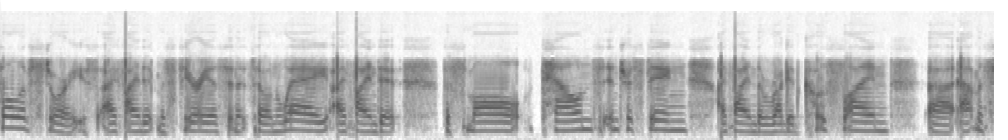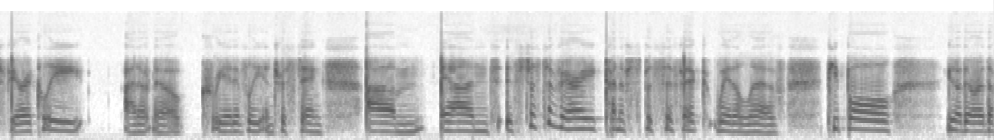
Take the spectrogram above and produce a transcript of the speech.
full of stories. I find it mysterious in its own way. I find it the small towns interesting. I find the rugged coastline uh, atmospherically I don't know, creatively interesting. Um, and it's just a very kind of specific way to live. People you know, there are the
